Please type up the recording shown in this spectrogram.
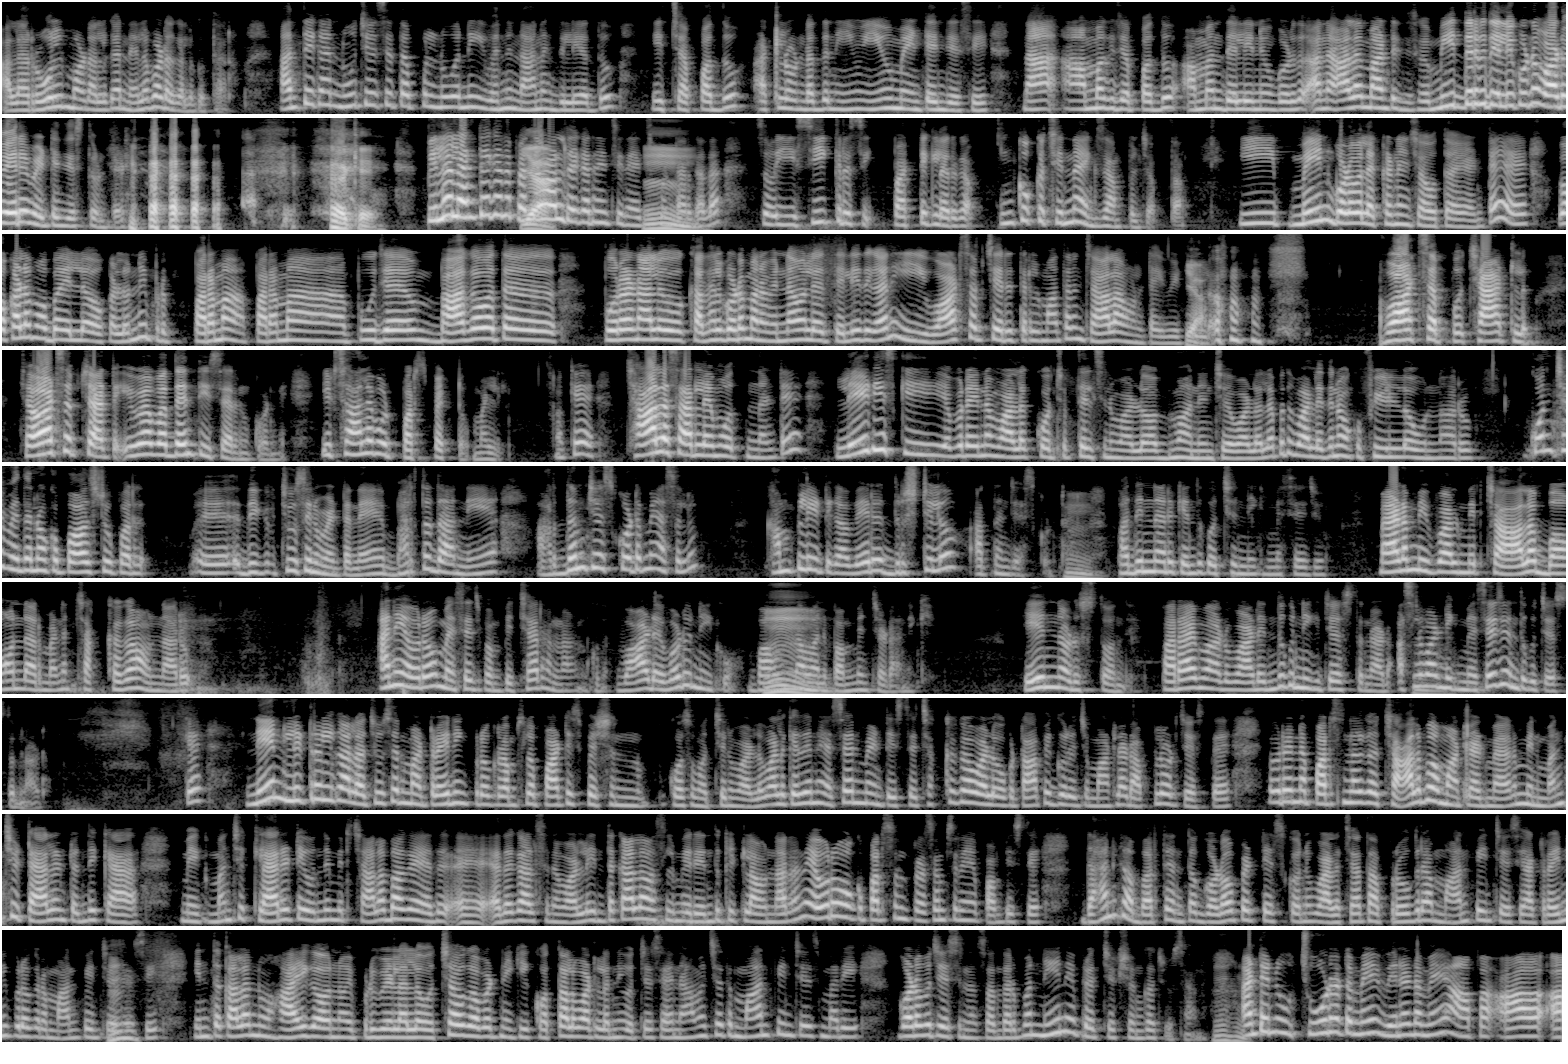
అలా రోల్ మోడల్గా నిలబడగలుగుతారు. అంతేగాని నువ్వు చేసే తప్పులు నువ్వని ఇవన్నీ నాన్నకు తెలియద్దు. ఇది చెప్పొద్దు అట్లా ఉండద్దు నీ ఏమి మెయింటైన్ చేసి నా అమ్మకి చెప్పొద్దు అమ్మని తెలియనివ్వకూడదు అని అలా మెయింటైన్ చేసుకో. మీ ఇద్దరికి తెలియకుండా వాడు వేరే మెయింటైన్ చేస్తుంటాడు. ఓకే. పిల్లలు అంతే కదా పెద్దవాళ్ళ దగ్గర నుంచి నేర్చుకుంటారు Mm. కదా. సో ఈ సీక్రసీ పర్టికులర్గా ఇంకొక చిన్న ఎగ్జాంపుల్ చెప్తాం. ఈ మెయిన్ గొడవలు ఎక్కడి నుంచి అవుతాయంటే ఒకళ్ళ మొబైల్లో ఒకళ్ళని ఇప్పుడు పరమ పరమ పూజ భాగవత పురాణాలు కథలు కూడా మనం విన్నామో లేదో తెలియదు కానీ ఈ వాట్సాప్ చరిత్రలు మాత్రం చాలా ఉంటాయి వీటిలో వాట్సాప్ చాట్లు వాట్సాప్ చాట్ ఇవే వద్దని తీశారనుకోండి. ఇట్స్ ఆల్ అబౌట్ పర్స్పెక్టివ్ మళ్ళీ. ఓకే? చాలా సార్లు ఏమవుతుందంటే లేడీస్కి ఎవరైనా వాళ్ళకి కొంచెం తెలిసిన వాళ్ళు అభిమానించే వాళ్ళు లేకపోతే వాళ్ళు ఏదైనా ఒక ఫీల్డ్లో ఉన్నారు కొంచెం ఏదైనా ఒక పాజిటివ్ పర్ దిగు చూసిన వెంటనే భర్త దాన్ని అర్థం చేసుకోవడమే అసలు కంప్లీట్గా వేరే దృష్టిలో అర్థం చేసుకుంటారు మ్మ్. పదిన్నరకి ఎందుకు వచ్చింది నీకు మెసేజ్? మేడం ఇవాళ మీరు చాలా బాగున్నారు మేడం చక్కగా ఉన్నారు. అని ఎవరో మెసేజ్ పంపించారు అని అనుకుందాం. వాడెవడు నీకు? బాగున్నామని. పంపించడానికి. ఏం నడుస్తోంది? పరాయి వాడు వాడు ఎందుకు నీకు చేస్తున్నాడు? అసలు వాడు నీకు మెసేజ్ ఎందుకు చేస్తున్నాడు? ఓకే. నేను లిటరల్గా అలా చూసాను మా ట్రైనింగ్ ప్రోగ్రామ్స్లో పార్టిసిపేషన్ కోసం వచ్చిన వాళ్ళు. వాళ్ళకి ఏదైనా అసైన్మెంట్ ఇస్తే చక్కగా వాళ్ళు ఒక టాపిక్ గురించి మాట్లాడి అప్లోడ్ చేస్తే ఎవరైనా పర్సనల్గా చాలా బాగా మాట్లాడినారు. మీరు మంచి టాలెంట్ ఉంది క్యా మీకు మంచి క్లారిటీ ఉంది మీరు చాలా బాగా ఎద ఎదగాల్సిన వాళ్ళు. ఇంతకాలం అసలు మీరు ఎందుకు ఇట్లా ఉన్నారని ఎవరో ఒక పర్సన్ ప్రశంసనే పంపిస్తే దానికి ఆ భర్త ఎంతో గొడవ పెట్టేసుకొని వాళ్ళ చేత ఆ ప్రోగ్రామ్ మాన్పించేసి ఆ ట్రైనింగ్ ప్రోగ్రామ్ మాన్పించేసేసి ఇంతకాలం నువ్వు హాయిగా ఉన్నావు ఇప్పుడు వీళ్ళలో వచ్చావు కాబట్టి నీకు ఈ కొత్త అలవాట్లన్నీ వచ్చేసాయని ఆమె చేత మాన్పించేసి మరి గొడవ చేసిన సందర్భం నేనే ప్రత్యక్షంగా చూశాను. అంటే నువ్వు చూడటమే వినడమే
